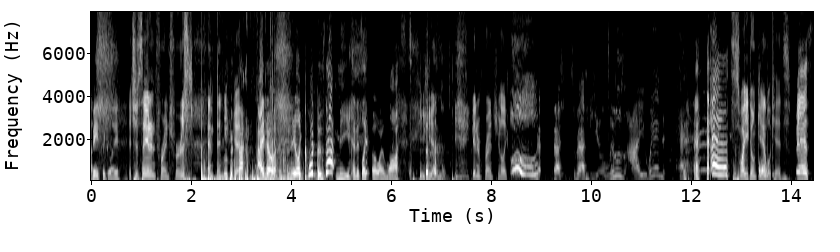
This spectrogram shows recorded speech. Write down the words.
Basically. It should say it in French first, and then you get I know. And you're like, what does that mean? And it's like, oh, I lost. yeah, get in French. You're like, oh. Smash, smash. You lose, I win. This is why you don't gamble, kids. Fist.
